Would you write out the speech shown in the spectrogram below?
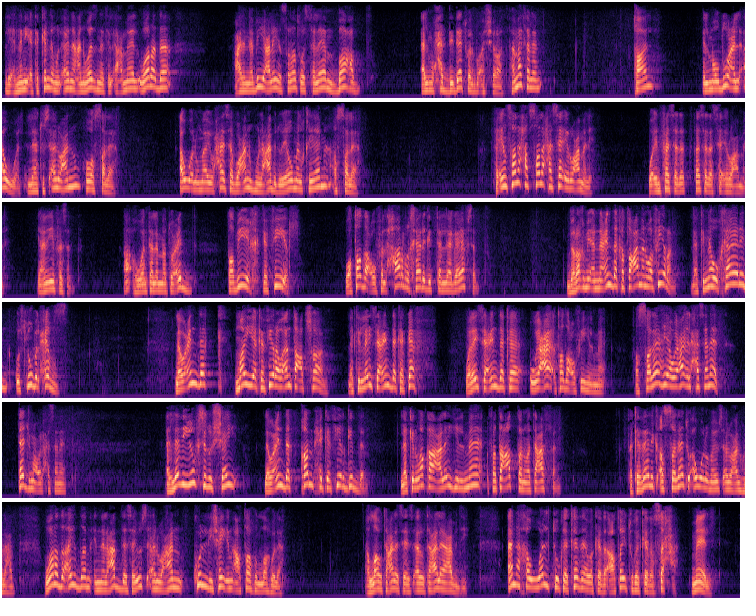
لأنني أتكلم الآن عن وزنة الأعمال ورد عن النبي عليه الصلاة والسلام بعض المحددات والمؤشرات. فمثلا قال الموضوع الأول اللي هتسأل عنه هو الصلاة. أول ما يحاسب عنه العبد يوم القيامة الصلاة. فإن صلحت صلح سائر عمله وإن فسدت فسد سائر عمله. يعني إيه فسد؟ آه هو أنت لما تعد طبيخ كثير وتضع في الحر خارج الثلاجة يفسد. برغم أن عندك طعاما وفيرا لكنه خارج أسلوب الحفظ. لو عندك مية كثيرة وأنت عطشان لكن ليس عندك كف وليس عندك وعاء تضع فيه الماء فالصلاة هي وعاء الحسنات تجمع الحسنات. الذي يفسد الشيء لو عندك قمح كثير جدا لكن وقع عليه الماء فتعطن وتعفن. فكذلك الصلاة أول ما يسأل عنه العبد. ورد أيضا أن العبد سيسأل عن كل شيء أعطاه الله له. الله تعالى سيسأله تعالى يا عبدي أنا خولتك كذا وكذا أعطيتك كذا صحة مال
